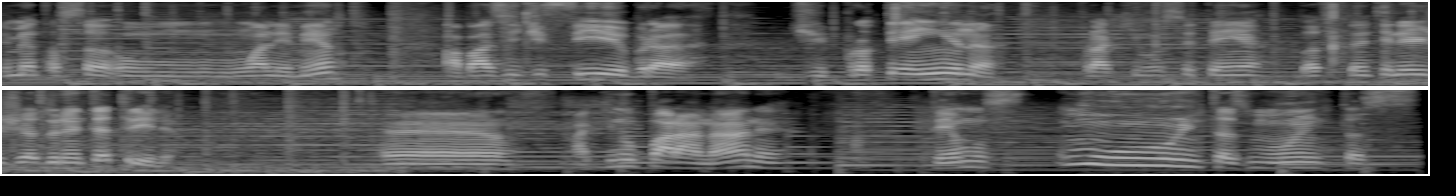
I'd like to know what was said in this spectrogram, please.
alimentação, um, um alimento à base de fibra, de proteína, para que você tenha bastante energia durante a trilha. É, aqui no Paraná, né, temos muitas, muitas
